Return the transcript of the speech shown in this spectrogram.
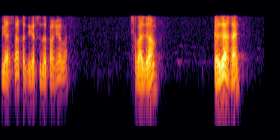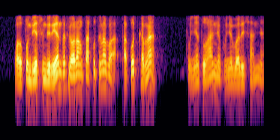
biasa ketika sudah pakai apa? Seragam. Gagah kan? Walaupun dia sendirian, tapi orang takut kenapa? Takut karena punya Tuhannya, punya barisannya.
